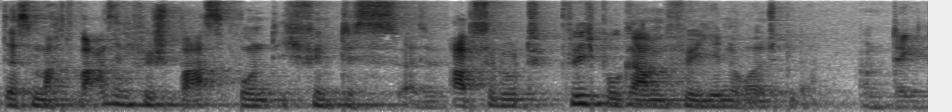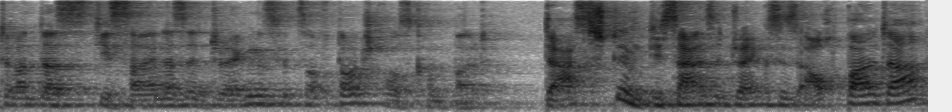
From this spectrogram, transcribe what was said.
das macht wahnsinnig viel Spaß und ich finde das also absolut Pflichtprogramm für jeden Rollenspieler. Und denkt daran, dass Designers and Dragons jetzt auf Deutsch rauskommt bald. Das stimmt. Designers and Dragons ist auch bald da.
